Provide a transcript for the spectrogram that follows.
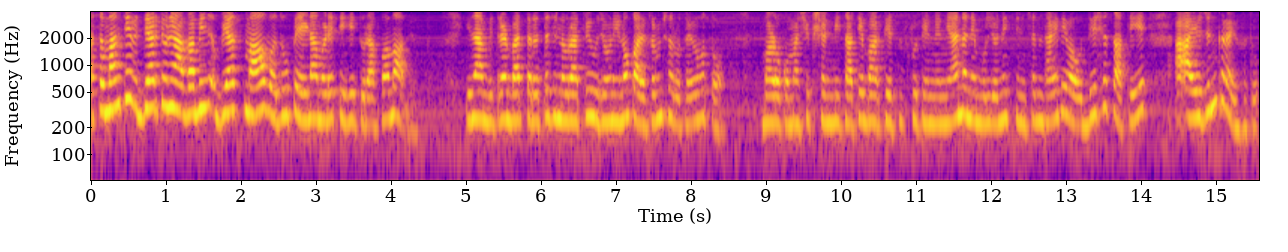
આ સન્માનથી વિદ્યાર્થીઓને આગામી અભ્યાસમાં વધુ પ્રેરણા મળે તે હેતુ રાખવામાં આવ્યો હતો. ઇનામ વિતરણ બાદ તરત જ નવરાત્રિ ઉજવણીનો કાર્યક્રમ શરૂ થયો હતો. બાળકોમાં શિક્ષણની સાથે ભારતીય સંસ્કૃતિને જ્ઞાન અને મૂલ્યોની સિંચન થાય તેવા ઉદ્દેશ્ય સાથે આ આયોજન કરાયું હતું.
